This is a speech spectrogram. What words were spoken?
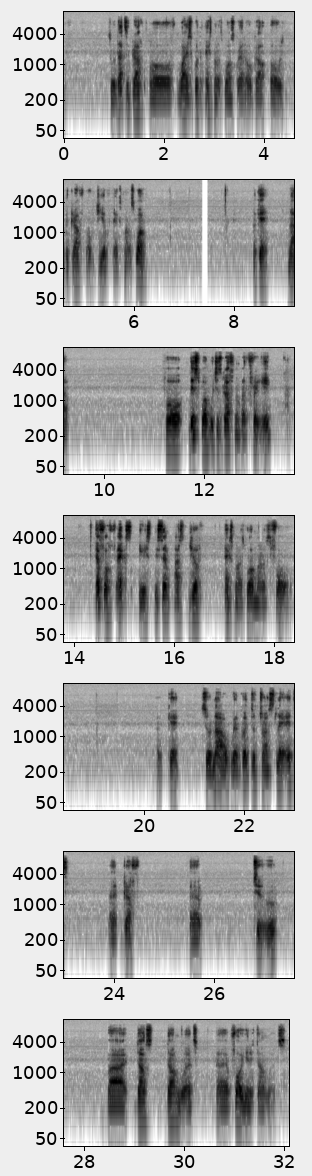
So that's the graph of y is equal to x minus 1 squared or, or the graph of g of x minus 1. Okay, now for this one, which is graph number 3, f of x is the same as g of x minus 1 minus 4. Okay, so now we're going to translate uh, graph uh, 2 by down, downwards, uh, 4 units downwards.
